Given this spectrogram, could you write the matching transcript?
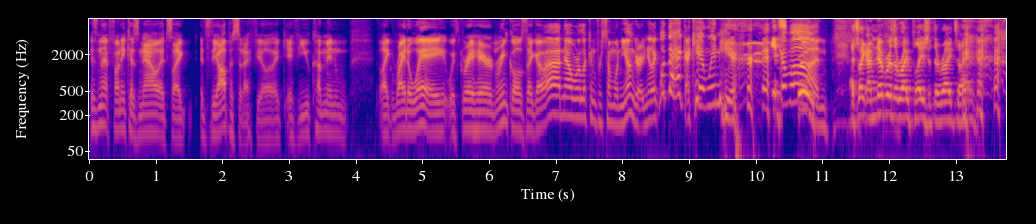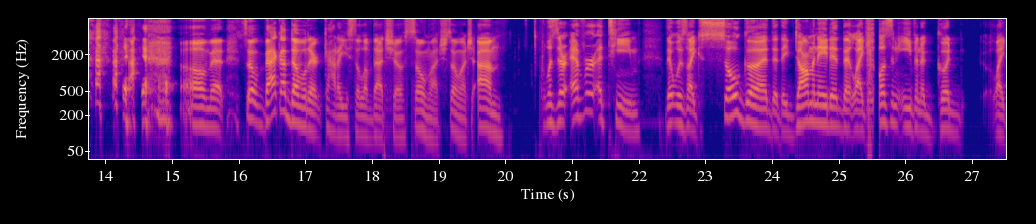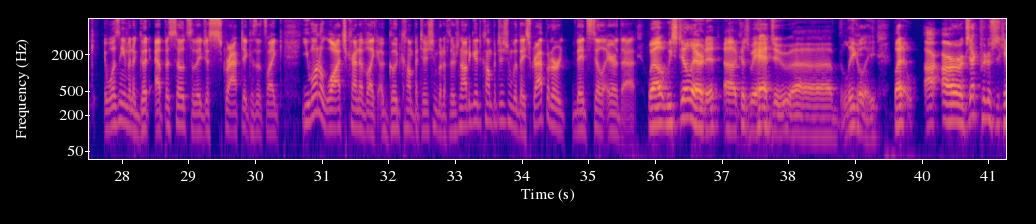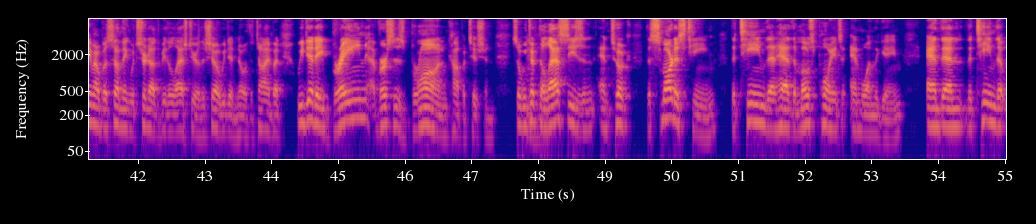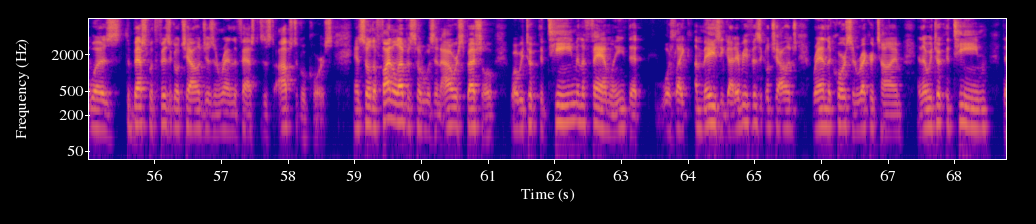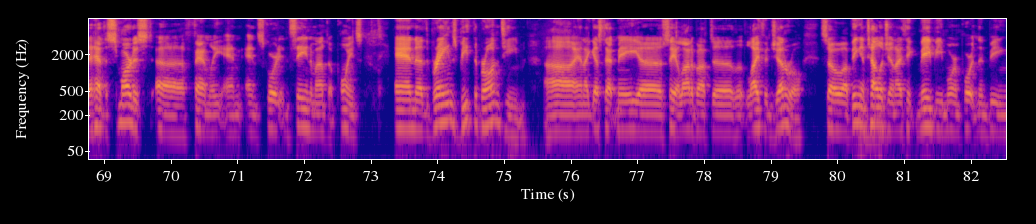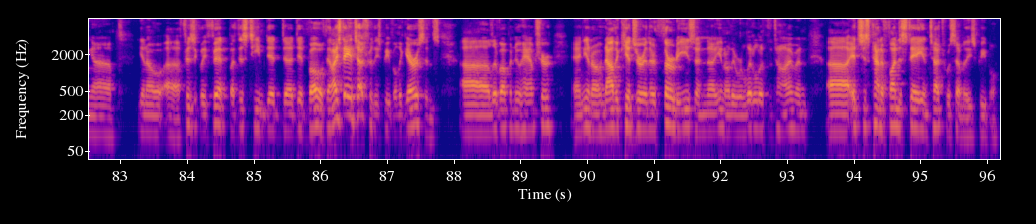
Isn't that funny? Because now it's like it's the opposite. I feel like if you come in like right away with gray hair and wrinkles, they go, ah, now we're looking for someone younger. And you're like, what the heck? I can't win here. Come true. on. It's like I'm never in the right place at the right time. oh man. So back on Double Dare. God, I used to love that show so much, so much. Um, was there ever a team that was like so good that they dominated that like it wasn't even a good like it wasn't even a good episode so they just scrapped it because it's like you want to watch kind of like a good competition but if there's not a good competition would they scrap it or they'd still air that? Well we still aired it because uh, we had to uh, legally. But our, our, exec producers came up with something which turned out to be the last year of the show. We didn't know at the time but we did a brain versus brawn competition. So we took the mm-hmm. last season and took the smartest team the team that had the most points and won the game and then the team that was the best with physical challenges and ran the fastest obstacle course. And so the final episode was an hour special where we took the team and the family that was like amazing, got every physical challenge, ran the course in record time, and then we took the team that had the smartest uh, family and and scored insane amount of points. And uh, the brains beat the brawn team, uh, and I guess that may uh, say a lot about uh, life in general. So uh, being intelligent, I think, may be more important than being you know, uh, physically fit. But this team did uh, did both, and I stay in touch with these people. The Garrisons uh, live up in New Hampshire, and you know now the kids are in their 30s, and uh, you know they were little at the time, and uh, it's just kind of fun to stay in touch with some of these people.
